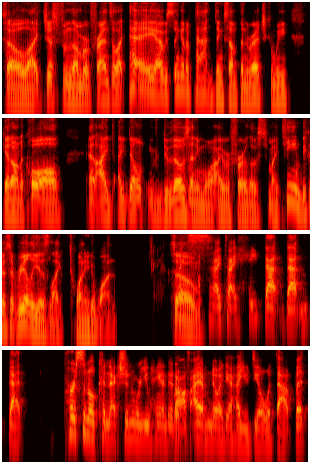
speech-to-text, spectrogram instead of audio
So, like, just from the number of friends are like, hey, I was thinking of patenting something, Rich. Can we get on a call? And I I don't even do those anymore. I refer those to my team because it really is like twenty to one. So I, I, I hate that that that personal connection where you hand it right. off. I have no idea how you deal with that, but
